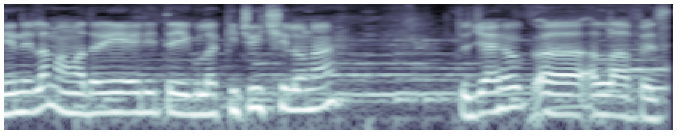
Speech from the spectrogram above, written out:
নিয়ে নিলাম। আমাদের এই আইডিতে এগুলো কিছুই ছিল না। তো যাই হোক আল্লাহ হাফেজ।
